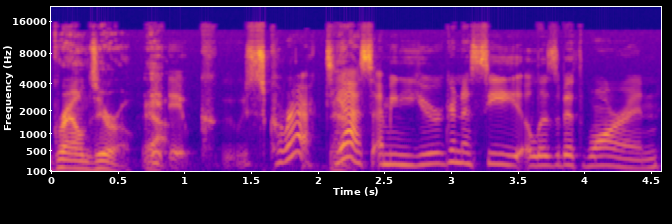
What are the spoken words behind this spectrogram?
ground zero. Yeah. it, it is correct. Yes. I mean, you're going to see Elizabeth Warren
